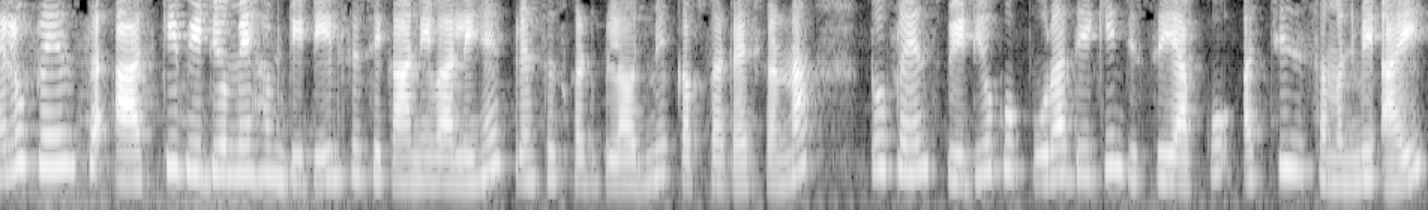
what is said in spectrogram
हेलो फ्रेंड्स आज की वीडियो में हम डिटेल से सिखाने वाले हैं प्रिंसेस कट ब्लाउज में कप्स अटैच करना। तो फ्रेंड्स वीडियो को पूरा देखें जिससे आपको अच्छे से समझ में आई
